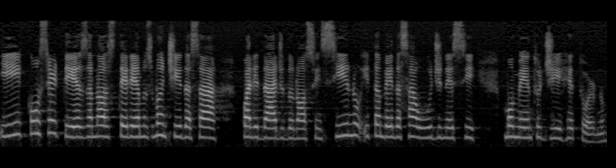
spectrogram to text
e, com certeza, nós teremos mantido essa qualidade do nosso ensino e também da saúde nesse momento de retorno.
